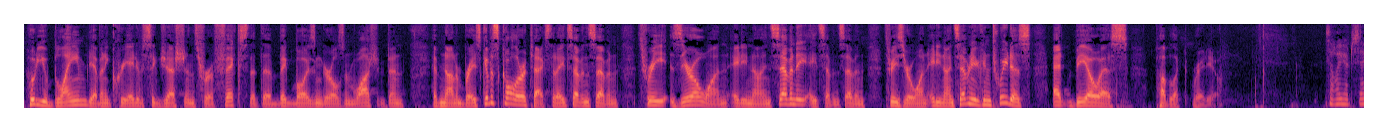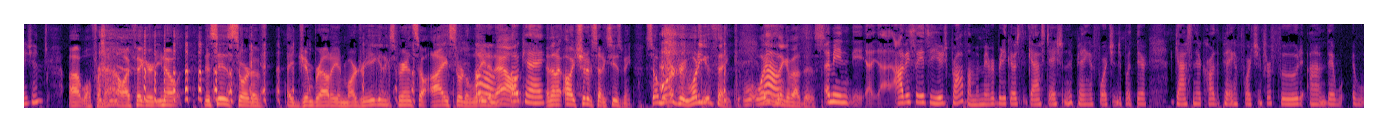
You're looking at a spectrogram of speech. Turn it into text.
Who do you blame? Do you have any creative suggestions for a fix that the big boys and girls in Washington have not embraced? Give us a call or a text at 877 301 8970. 877 301 8970. You can tweet us at BOS Public Radio. Is that all you have to say, Jim? Uh, well, for now, I figured, you know, this is sort of a Jim Braude and Margery Eagan experience, so I sort of laid oh, it out. Okay. And then I, oh, I should have said, excuse me. So, Margery, what do you think? What well, do you think about this? I mean, obviously, it's a huge problem. I mean, everybody goes to the gas station; they're paying a fortune to put their gas in their car. They're paying a fortune for food. Um,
